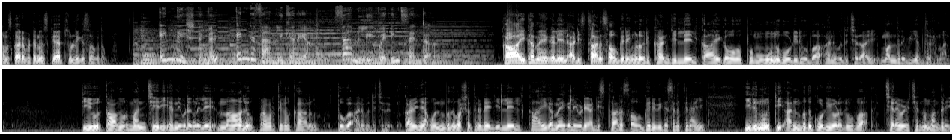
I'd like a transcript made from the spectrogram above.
നമസ്കാരം വെട്ട ന്യൂസ് ക്യാപ്സിലേക്ക് സ്വാഗതം. എന്റെ ഇഷ്ടങ്ങൾ എന്റെ ഫാമിലിക്ക് അറിയാം ഫാമിലി വെഡിംഗ് സെന്റർ. കായിക മേഖലയിൽ അടിസ്ഥാന സൗകര്യങ്ങൾ ഒരുക്കാൻ ജില്ലയിൽ കായിക വകുപ്പ് മൂന്ന് കോടി രൂപ അനുവദിച്ചതായി മന്ത്രി വി. അബ്ദുറഹ്മാൻ. തിരൂർ താനൂർ മഞ്ചേരി എന്നിവിടങ്ങളിലെ നാല് പ്രവൃത്തികൾക്കാണ് തുക അനുവദിച്ചത്. കഴിഞ്ഞ ഒൻപത് വർഷത്തിനിടെ ജില്ലയിൽ കായിക മേഖലയുടെ അടിസ്ഥാന സൗകര്യ വികസനത്തിനായി ഇരുന്നൂറ്റി അൻപത് കോടിയോളം രൂപ ചെലവഴിച്ചെന്നും മന്ത്രി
